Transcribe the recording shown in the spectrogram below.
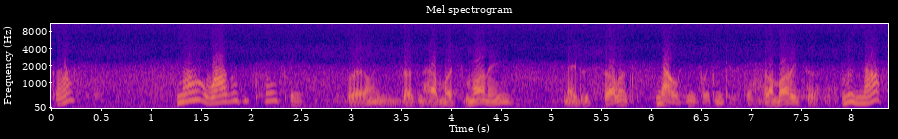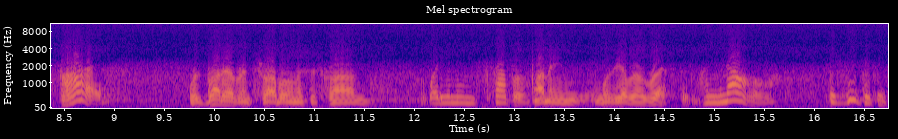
Bud? No, why would he take it? Well, he doesn't have much money. Maybe to sell it. No, he wouldn't do that. Somebody could. it. Not Bud. Was Bud ever in trouble, Mrs. Froud? What do you mean, trouble? I mean, was he ever arrested? No. He didn't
